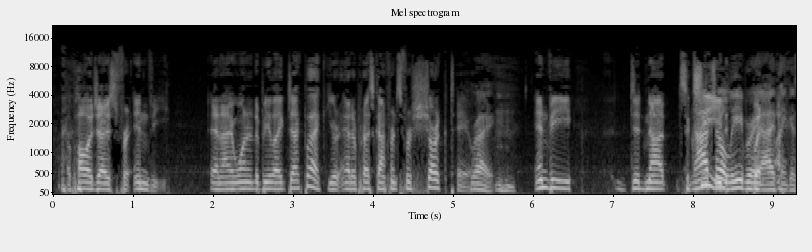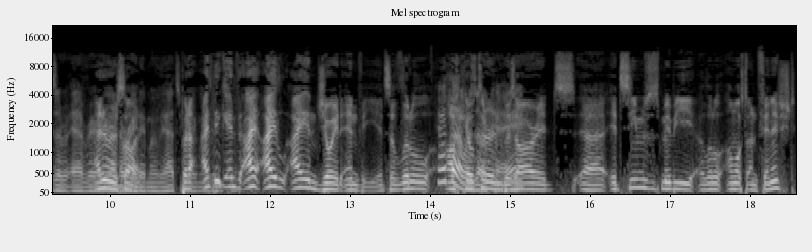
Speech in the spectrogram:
apologized for Envy, and I wanted to be like Jack Black. You're at a press conference for Shark Tale. Right. Mhm. Envy did not succeed. Nacho Libre, but I think, is a, a very I never saw underrated it. movie. That's a But great I movie. think Envy, I, I I enjoyed Envy. It's a little I thought it off was kilter and okay. bizarre. It's uh, it seems maybe a little almost unfinished.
